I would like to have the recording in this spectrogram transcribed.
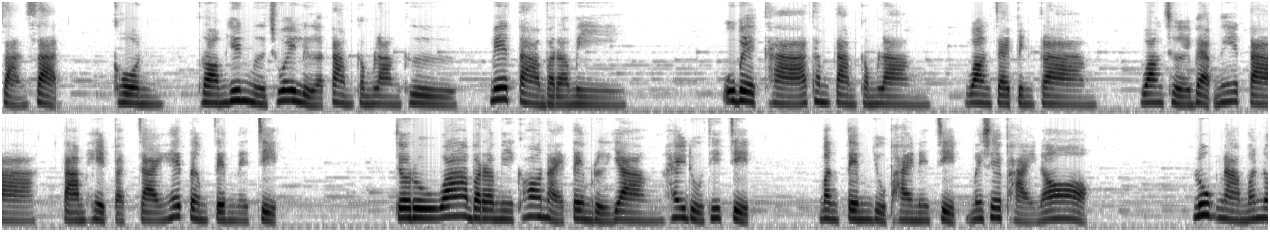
สารสัตว์ คน พร้อมยื่นมือช่วยเหลือตามกำลังคือ เมตตาบารมี อุเบกขาทำตามกำลัง วางใจเป็นกลาง วางเฉยแบบเมตตา ตามเหตุปัจจัยให้เติมเต็มในจิต จะรู้ว่าบารมีข้อไหนเต็มหรือยังให้ดูที่จิต มันเต็มอยู่ภายในจิตไม่ใช่ภายนอก ลูกนามโน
